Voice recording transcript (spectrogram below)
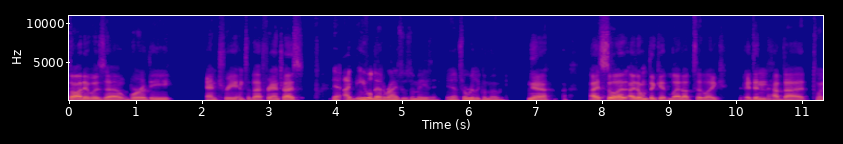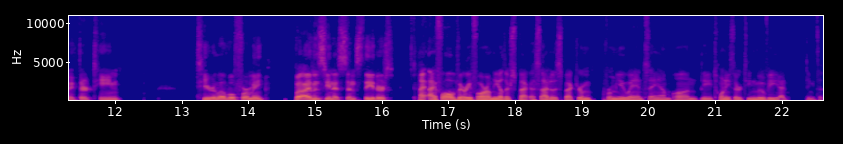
thought it was a worthy entry into that franchise. Yeah, I, Evil Dead Rise was amazing. Yeah, it's a really good movie. Yeah, I still I don't think it led up to like it didn't have that 2013 tier level for me, but I haven't seen it since theaters. I, I fall very far on the other side of the spectrum from you and Sam on the 2013 movie. I think it's an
